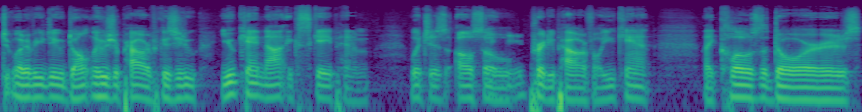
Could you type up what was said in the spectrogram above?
do whatever you do, don't lose your power because you you cannot escape him, which is also mm-hmm. pretty powerful. You can't like close the doors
